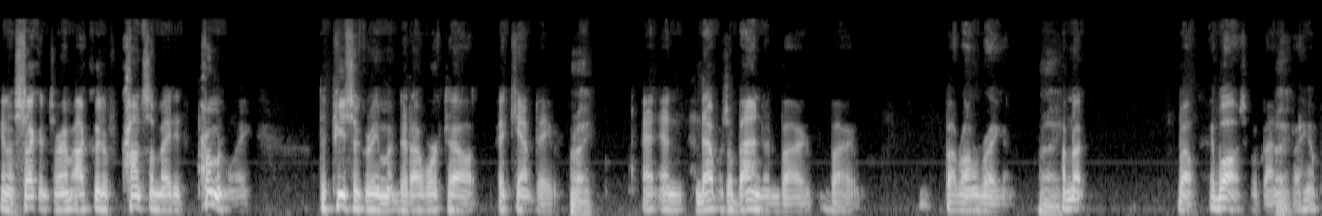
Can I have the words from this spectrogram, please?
in a second term, I could have consummated permanently the peace agreement that I worked out at Camp David. Right. And, and, and that was abandoned by, by, by Ronald Reagan. Right. I'm not, well, it was abandoned right. by him.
